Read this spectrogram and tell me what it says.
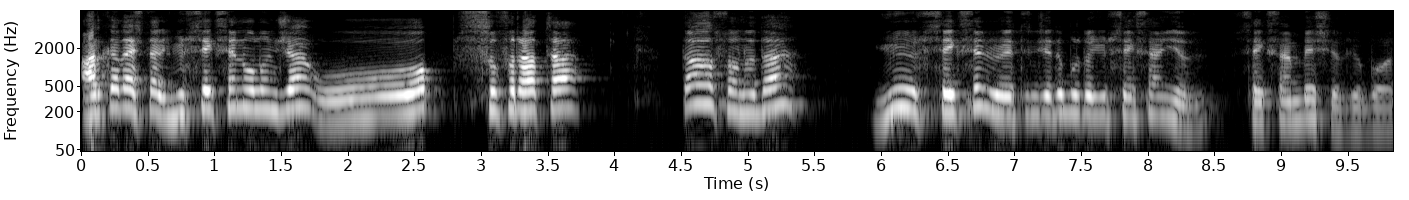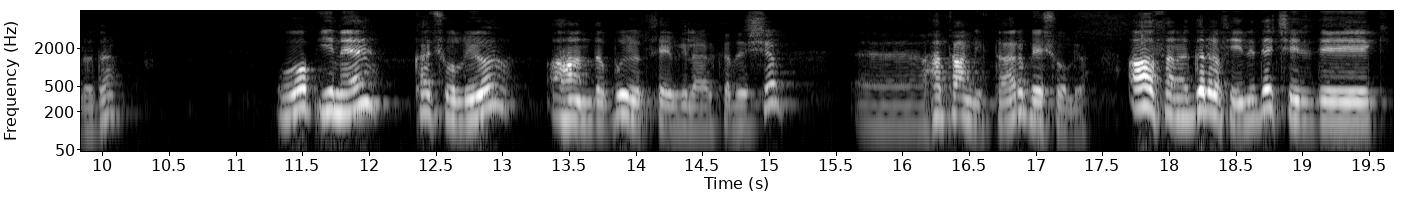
Arkadaşlar 180 olunca hop sıfır hata. Daha sonra da 180 üretince de burada 180 yazıyor. 85 yazıyor bu arada. Hop yine kaç oluyor? Aha da buyur sevgili arkadaşım. Ee, hata miktarı 5 oluyor. Al sana grafiğini de çizdik.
